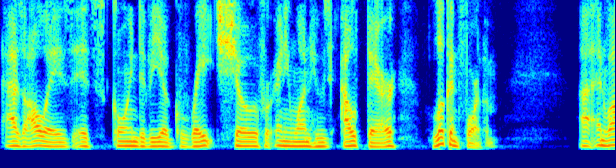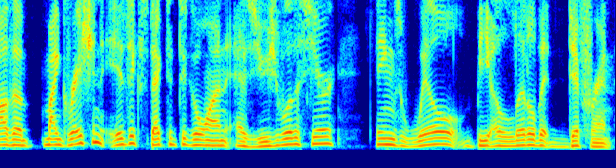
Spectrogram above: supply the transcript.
as always, it's going to be a great show for anyone who's out there looking for them. Uh, and while the migration is expected to go on as usual this year, things will be a little bit different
